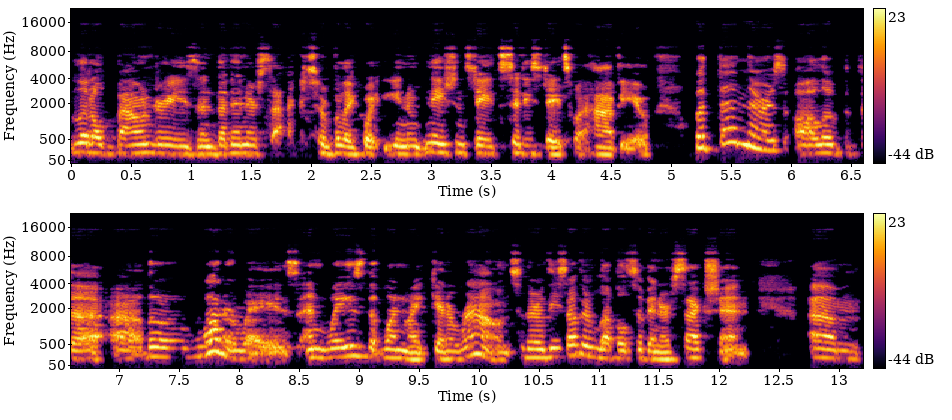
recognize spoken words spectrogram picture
little boundaries and that intersect of like what you know nation states city states what have you. But then there's all of the uh, the waterways and ways that one might get around. So there are these other levels of intersection. Um,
